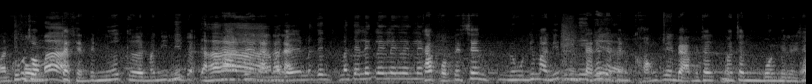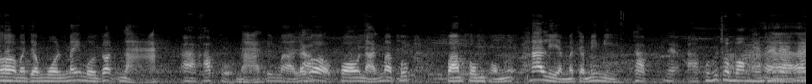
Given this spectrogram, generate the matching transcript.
มันคุณผู้ชมคมมาก จะเห็นเป็นเนื้อเกินมานิดๆอะอ่าห้าเส้นอะมันั่นนแหจะละมันจะมันจะเล็กๆเล็กๆเล็กๆครับผมเป็นเส้นนูนขึ้นมานิดนึงนิดๆแต่ถ้าเนี่จะย เป็นของเรียนแบบมันจะมันจะบนไปเลยใช่เอไหมอมันจะมนไม่มนก็หนา อ่าครับผม หนาขึ้นมา แล้วก็พอหนาขึ้นมาปุ๊บ ความคมของห้าเหลี่ยมมันจะไม่มีครับเนี่ยอ่าคุณผู้ชมมองเห็นไหมเนี่ยอ่า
